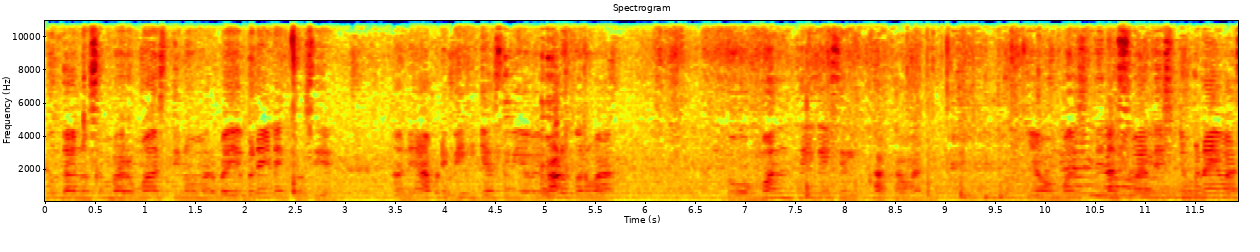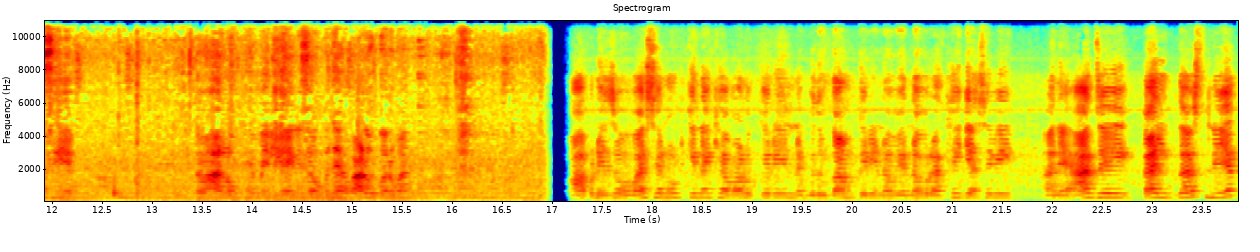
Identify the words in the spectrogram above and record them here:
ગુંદાનો સંભારો મસ્તીનો અમારા બાઈએ બનાવી નાખ્યો છે અને આપણે બેસી ગયા છીએ હવે વાળું કરવા તો મન થઈ ગઈ છે લુખ્ખા ખાવાની. એવા મસ્તીના સ્વાદિષ્ટ બનાવ્યા છે તો હાલો ફેમિલી આવી જાવ બધા વાળું કરવા આપણે જો વાસણ ઉટકી નાખ્યા, વાળું કરીને બધું કામ કરીને હવે નવરા થઈ ગયા છે અને આજે કાલ દસ ને એક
